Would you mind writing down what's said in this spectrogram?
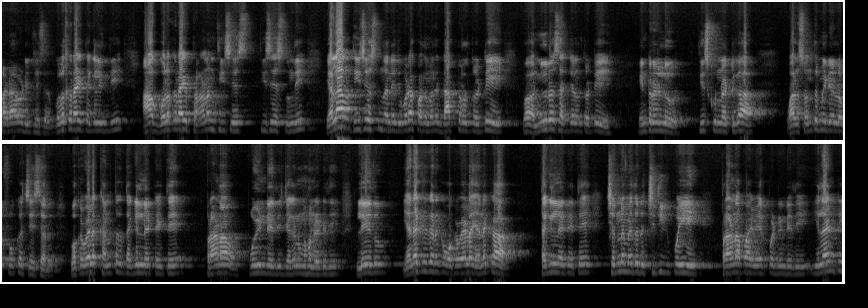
హడావిడి చేశారు. గులకరాయి తగిలింది. ఆ గులకరాయి ప్రాణం తీసే తీసేస్తుంది. ఎలా తీసేస్తుంది అనేది కూడా కొంతమంది డాక్టర్లతోటి న్యూరో సర్జన్లతోటి ఇంటర్వ్యూలు తీసుకున్నట్టుగా వాళ్ళ సొంత మీడియాలో ఫోకస్ చేశారు. ఒకవేళ కణతకు తగిలినట్టయితే ప్రాణం పోయిండేది జగన్మోహన్ రెడ్డిది. లేదు వెనక కనుక ఒకవేళ వెనక తగిలినట్టయితే చిన్న మెదడు చితికిపోయి ప్రాణాపాయం ఏర్పడిండేది. ఇలాంటి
